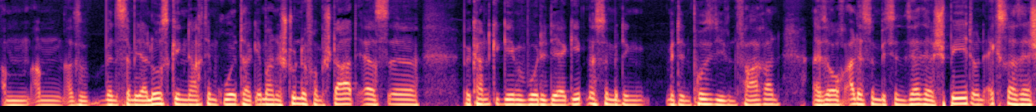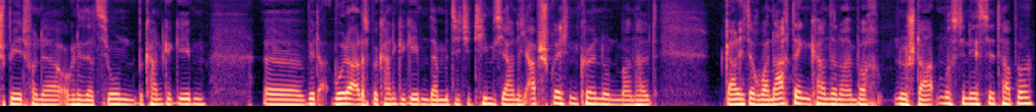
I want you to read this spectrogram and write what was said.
am, am, also wenn es dann wieder losging nach dem Ruhetag, immer eine Stunde vom Start erst äh, bekannt gegeben wurde, die Ergebnisse mit den, mit den positiven Fahrern. Also auch alles so ein bisschen sehr, sehr spät und extra sehr spät von der Organisation bekannt gegeben wird, wurde alles bekannt gegeben, damit sich die Teams ja nicht absprechen können und man halt gar nicht darüber nachdenken kann, sondern einfach nur starten muss die nächste Etappe.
